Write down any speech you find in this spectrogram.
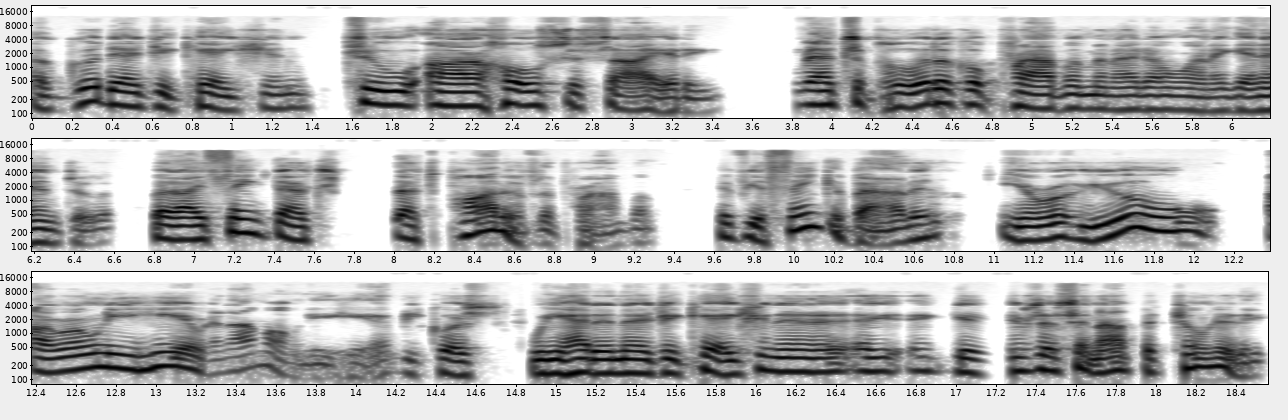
a good education to our whole society. That's a political problem, and I don't want to get into it. But I think that's that's part of the problem. If you think about it, you're you are only here, and I'm only here because we had an education, and it, it gives us an opportunity.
